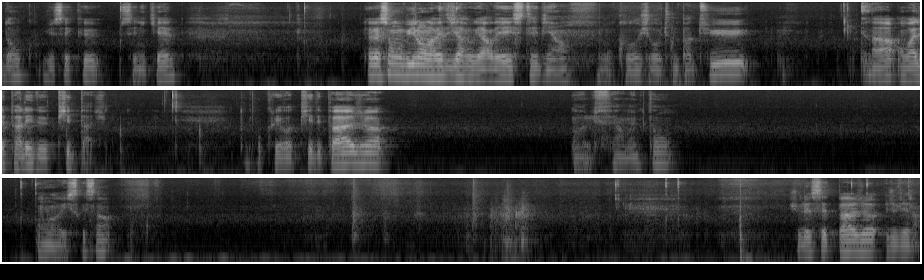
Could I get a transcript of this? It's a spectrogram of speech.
Donc je sais que c'est nickel. La version mobile, on l'avait déjà regardé, c'était bien. Donc euh, je ne retourne pas dessus. Là, on va aller parler de pied de page. Donc pour créer votre pied de page, on va le faire en même temps. Enregistrer ça. Je laisse cette page, je viens là.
